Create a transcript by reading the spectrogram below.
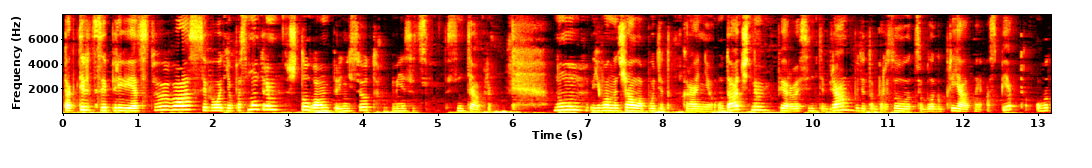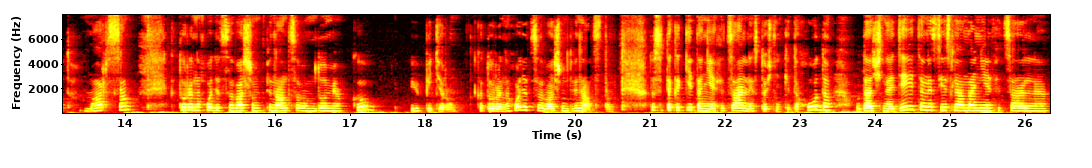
Так, тельцы, приветствую вас. Сегодня посмотрим, что вам принесет месяц сентябрь. Ну, его начало будет крайне удачным. 1 сентября будет образовываться благоприятный аспект от Марса, который находится в вашем финансовом доме, к Юпитеру которые находятся в вашем 12. То есть это какие-то неофициальные источники дохода, удачная деятельность, если она неофициальная.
